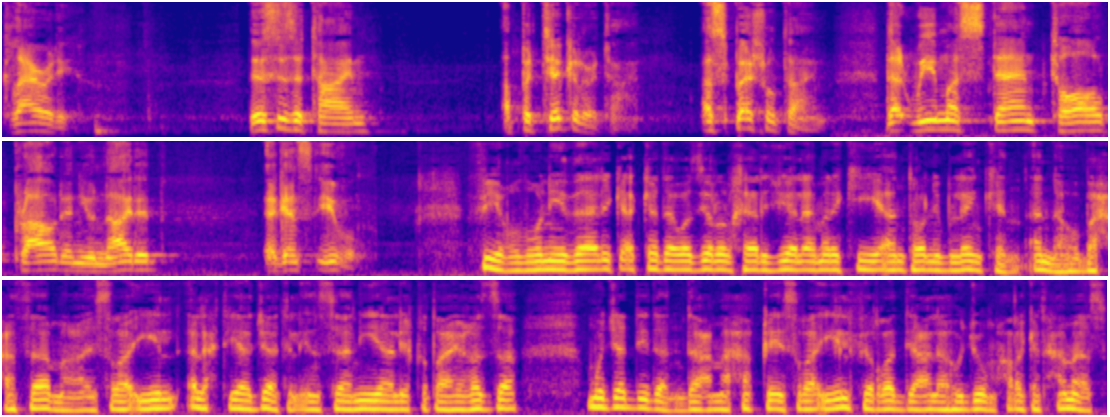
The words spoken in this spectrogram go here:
clarity. This is a time, a particular time, a special time, that we must stand tall, proud, and united against evil. في غضون ذلك أكد وزير الخارجية الأمريكي أنتوني بلينكن أنه بحث مع إسرائيل الاحتياجات الإنسانية لقطاع غزة مجددا دعم حق إسرائيل في الرد على هجوم حركة حماس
